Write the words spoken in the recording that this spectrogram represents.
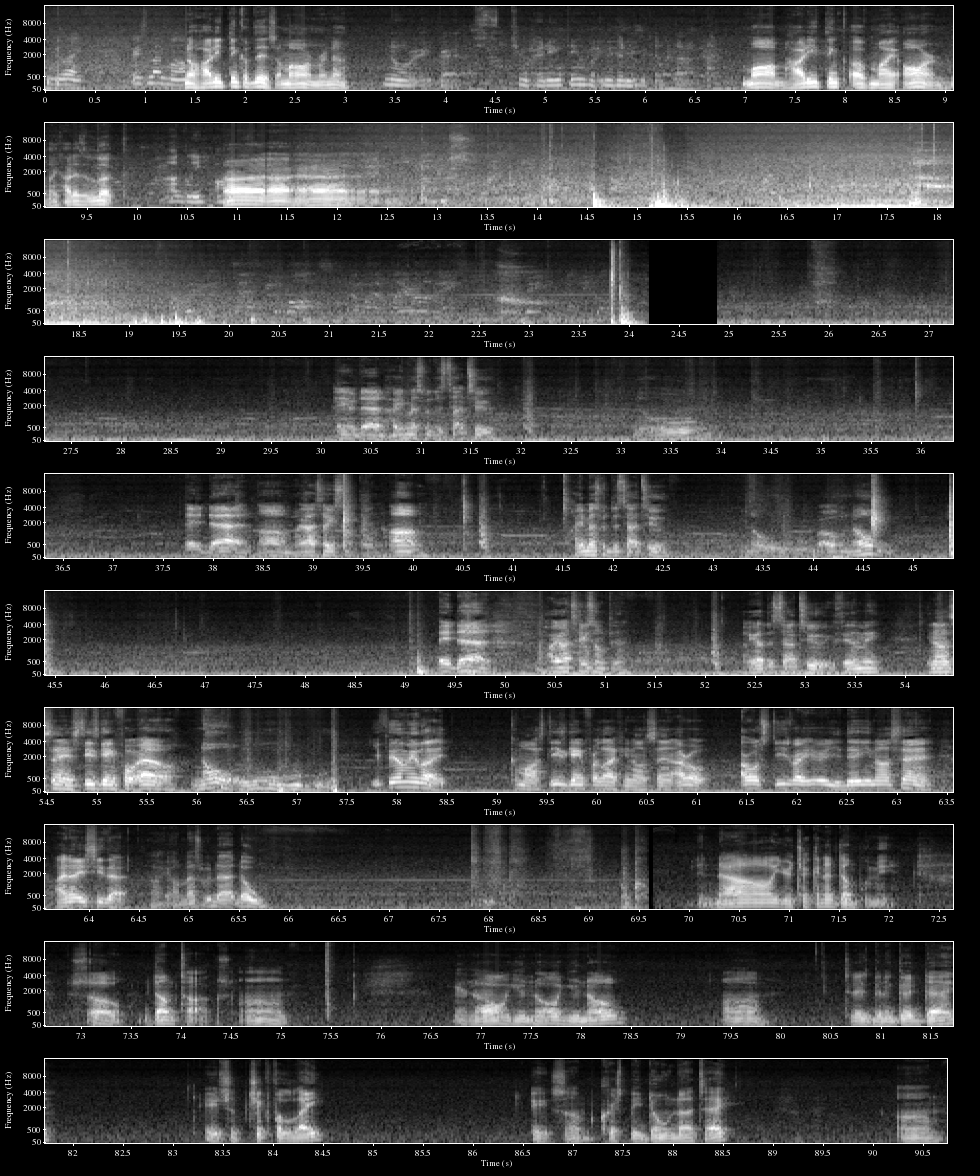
Be like, here's my mom. No, how do you think of this on my arm right now? No regrets to anything, but you're gonna regret that. Mom, how do you think of my arm? Like, how does it look? Ugly. Alright, alright, alright. Hey, yo, Dad, how you mess with this tattoo? No. Hey, Dad, um, I gotta tell you something. Um, how you mess with this tattoo? No, bro, no. Hey, Dad, I gotta tell you something. I got this tattoo, you feel me? You know what I'm saying? Steez gang 4L. No. You feel me? Like, come on, Steez gang for life, you know what I'm saying? I wrote I wrote Steez right here, you did, you know what I'm saying? I know you see that. Oh, y'all mess with that though. And now you're taking a dump with me. So, dump talks. Um You know, you know, you know. Um today's been a good day. Ate some Chick-fil-A. Ate some crispy donuts, eh? Um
